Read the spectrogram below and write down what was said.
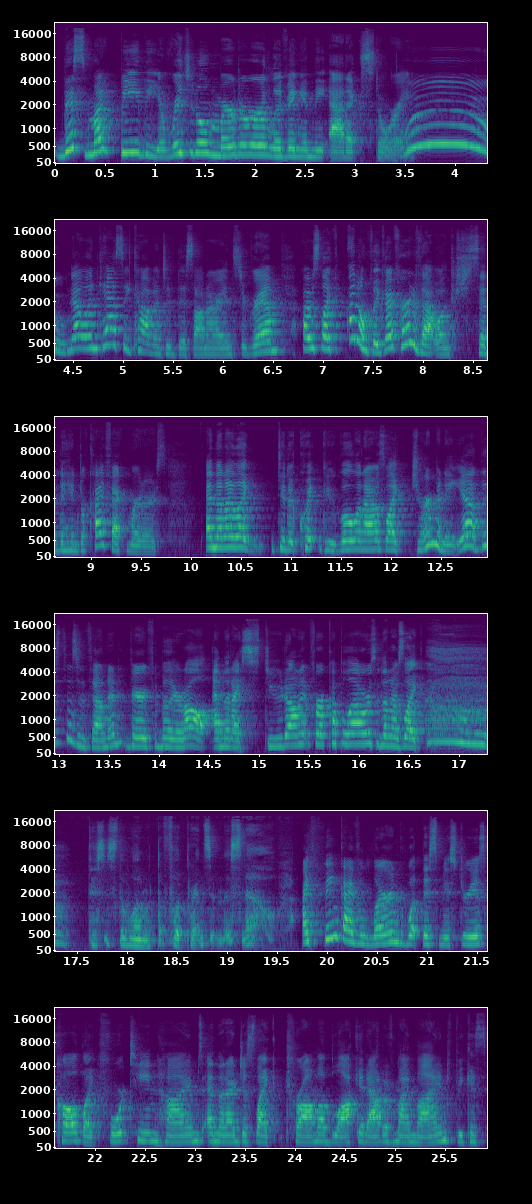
this might be the original murderer living in the attic story. Woo! Now, when Cassie commented this on our Instagram, I was like, I don't think I've heard of that one because she said the Hinterkaifeck murders. And then I like did a quick Google and I was like, Germany, yeah, this doesn't sound very familiar at all. And then I stewed on it for a couple hours and then I was like, oh, this is the one with the footprints in the snow. I think I've learned what this mystery is called like 14 times and then I just like trauma block it out of my mind because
